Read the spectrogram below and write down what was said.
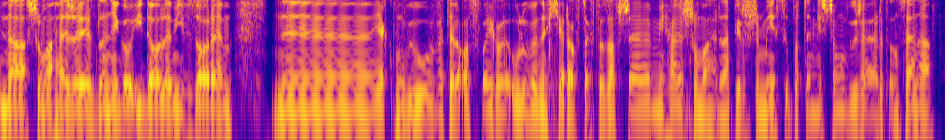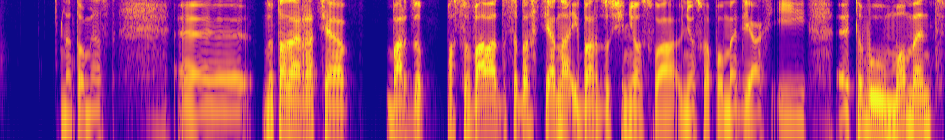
na Schumacherze, jest dla niego idolem i wzorem. E, jak mówił Vettel o swoich ulubionych kierowcach, to zawsze Michael Schumacher na pierwszym miejscu, potem jeszcze mówił, że Ayrton Senna. Natomiast e, no ta narracja bardzo pasowała do Sebastiana i bardzo się niosła, niosła po mediach i e, to był moment,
